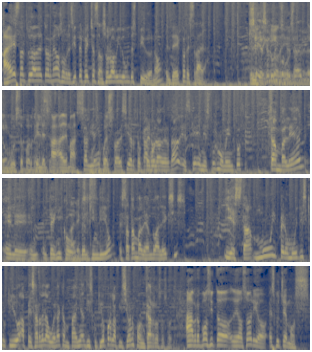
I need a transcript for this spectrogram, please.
A esta altura del torneo, sobre siete fechas, tan solo ha habido un despido, ¿no? El de Héctor Estrada. Sí, es el único de- que se ha ido. Injusto por El dentro. del- a- además, Salida por injusta, es cierto, pero la verdad es que en estos momentos tambalean el, eh, el- el técnico Alexis. del Quindío, está tambaleando a Alexis y está muy, pero muy discutido, a pesar de la buena campaña, discutido por la afición Juan Carlos Osorio. A propósito de Osorio, escuchemos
